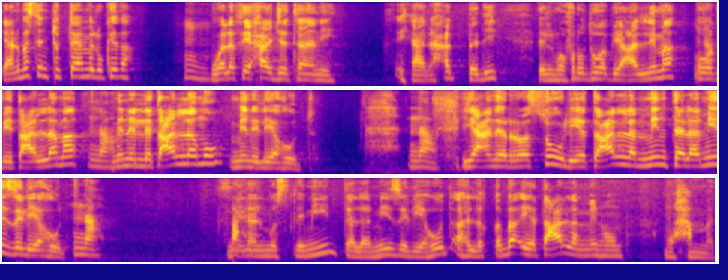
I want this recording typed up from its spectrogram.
يعني بس أنتوا بتعملوا كده؟ ولا في حاجة تاني؟ يعني حتى دي المفروض هو بيعلمها هو نعم. بيتعلمها نعم. من اللي تعلموا من اليهود. نعم. يعني الرسول يتعلم من تلاميذ اليهود. نعم. من صحيح. المسلمين تلاميذ اليهود أهل القباء يتعلم منهم محمد.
